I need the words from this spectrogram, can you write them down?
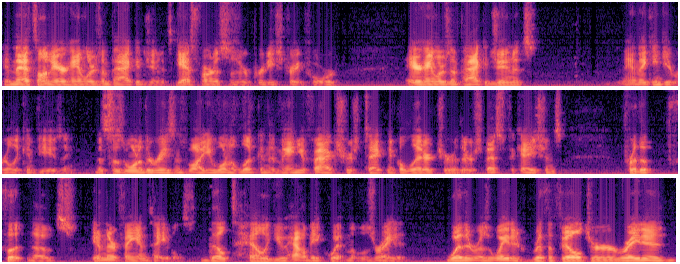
And that's on air handlers and package units. Gas furnaces are pretty straightforward. Air handlers and package units, man, they can get really confusing. This is one of the reasons why you want to look in the manufacturer's technical literature, their specifications, for the footnotes in their fan tables. They'll tell you how the equipment was rated, whether it was weighted with a filter, rated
